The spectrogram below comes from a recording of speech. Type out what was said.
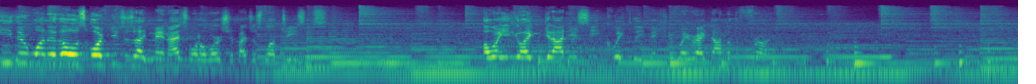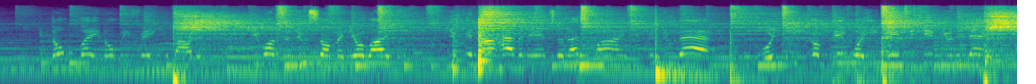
either one of those, or if you're just like, man, I just want to worship, I just love Jesus. I want you to go ahead and get out of your seat quickly. Make your way right down to the front. Don't play, don't be fake about it. He wants to do something in your life. You cannot have an answer, that's fine. You can do that. Or you can come get what he came to give you today.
